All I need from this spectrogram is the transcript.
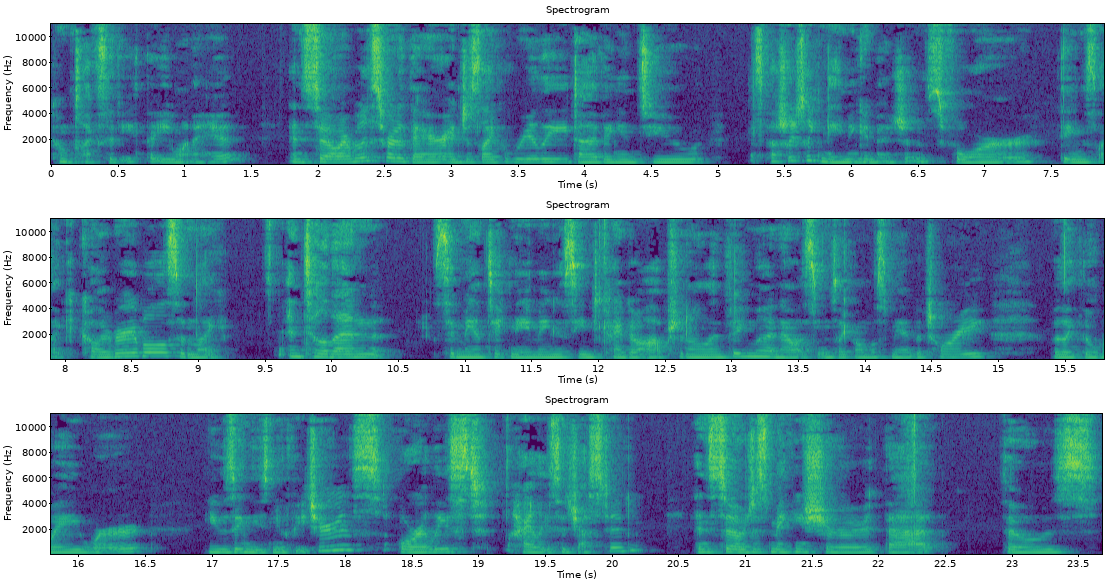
complexity that you want to hit. And so I really started there and just like really diving into especially just like naming conventions for things like color variables and like until then semantic naming seemed kind of optional in Figma and now it seems like almost mandatory with like the way we're using these new features or at least highly suggested. And so just making sure that those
